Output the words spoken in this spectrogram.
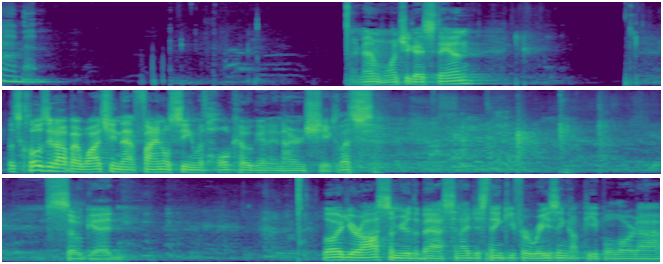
Amen. Amen. Why don't you guys stand? Let's close it out by watching that final scene with Hulk Hogan and Iron Sheik. Let's. so good. Lord, you're awesome. You're the best. And I just thank you for raising up people, Lord. Uh,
